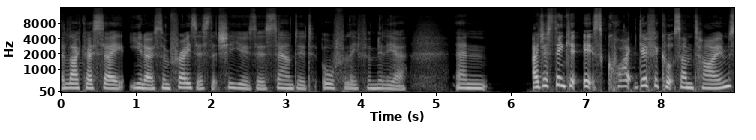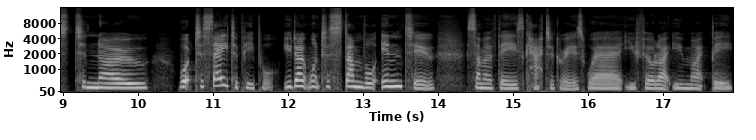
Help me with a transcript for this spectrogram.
Like I say, you know, some phrases that she uses sounded awfully familiar. And I just think it, it's quite difficult sometimes to know what to say to people. You don't want to stumble into some of these categories where you feel like you might be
